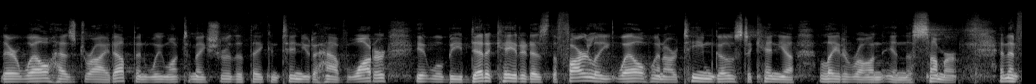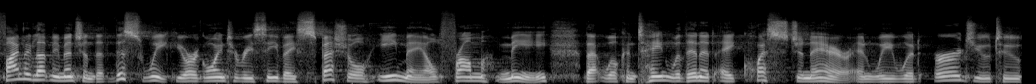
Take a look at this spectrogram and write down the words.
Their well has dried up, and we want to make sure that they continue to have water. It will be dedicated as the Farley well when our team goes to Kenya later on in the summer. And then finally, let me mention that this week you are going to receive a special email from me that will contain within it a questionnaire, and we would urge you to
